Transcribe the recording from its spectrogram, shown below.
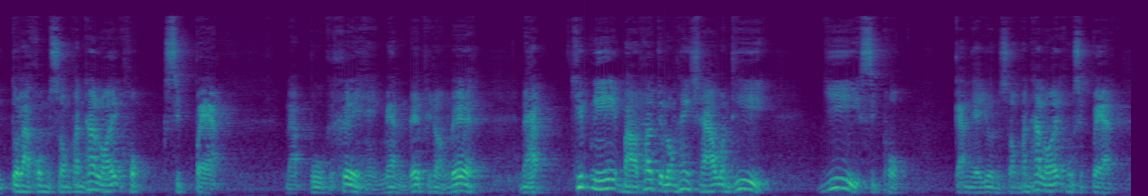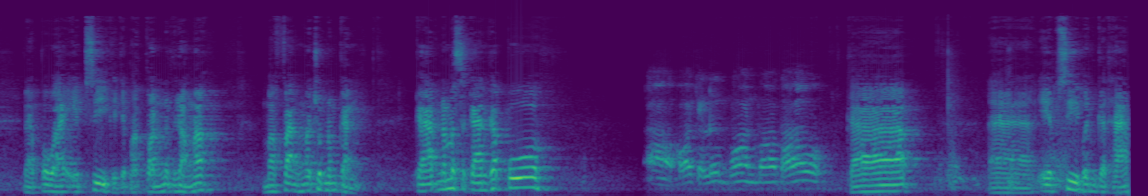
1ตุลาคม 2568นะครับปูก็เคยแห่งแม่นได้พี่น้องเด้อนะครับคลิปนี้บ่าวเท่าจะลงให้เช้าวันที่ 26 กันยายน 2568นะครับเพราะว่า FC ก็จะพักผ่อนนะพี่น้องเนาะมาฟังมาชมน้ำกันกราบนมัสการครับปูอ้าวขอเจะเริ่มพรบ่เท้าครับอ่าเอฟซีเพิ่นกระถาม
